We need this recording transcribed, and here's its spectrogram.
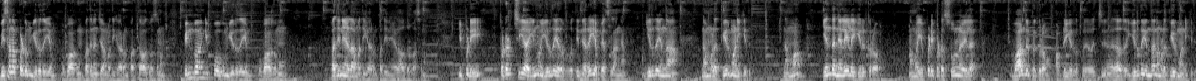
விசனப்படும் இருதயம் உபாகமம் பதினஞ்சாம் அதிகாரம் பத்தாவது வசனம். பின்வாங்கி போகும் இருதயம் உபாகமும் பதினேழாம் அதிகாரம் பதினேழாவது வசனம். இப்படி தொடர்ச்சியாக இன்னும் இருதயத்தை பற்றி நிறைய பேசலாங்க. இருதயம் தான் நம்மளை தீர்மானிக்குது. நம்ம எந்த நிலையில் இருக்கிறோம்? நம்ம எப்படிப்பட்ட சூழ்நிலையில் வாழ்ந்துட்டுருக்குறோம் அப்படிங்கிறத வச்சு அதாவது இருதயம் தான் நம்மளை தீர்மானிக்குது.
